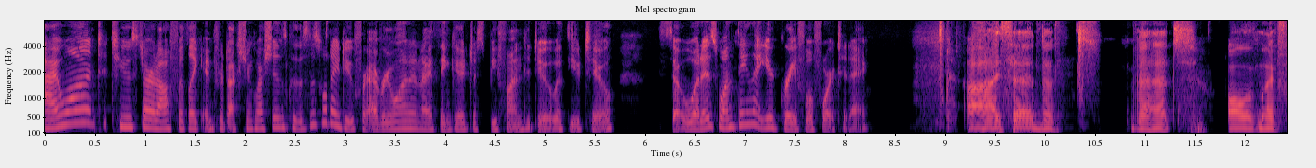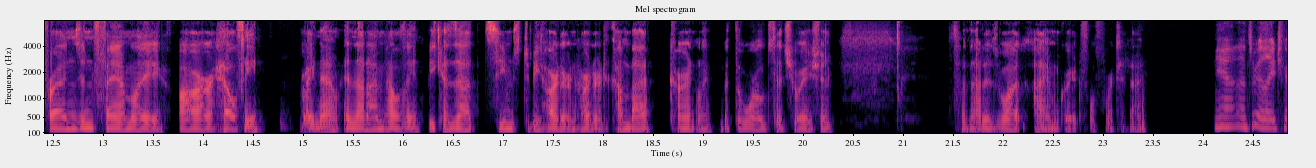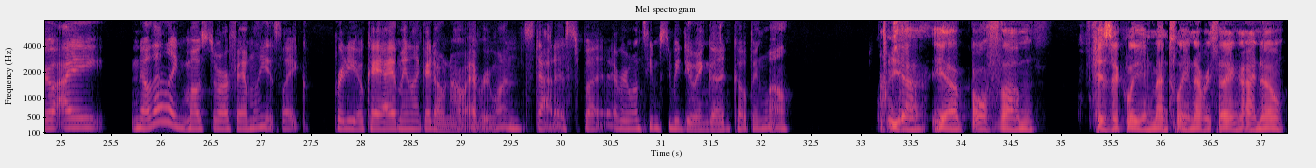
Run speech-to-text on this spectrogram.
I want to start off with like introduction questions because this is what I do for everyone. And I think it'd just be fun to do it with you too. So, what is one thing that you're grateful for today? Uh, I said that all of my friends and family are healthy right now and that I'm healthy because that seems to be harder and harder to come by currently with the world situation. So that is what I am grateful for today. Yeah, that's really true. I know that like most of our family is like pretty okay. I mean, like I don't know everyone status, but everyone seems to be doing good, coping well. Yeah, yeah, both um physically and mentally and everything. I know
